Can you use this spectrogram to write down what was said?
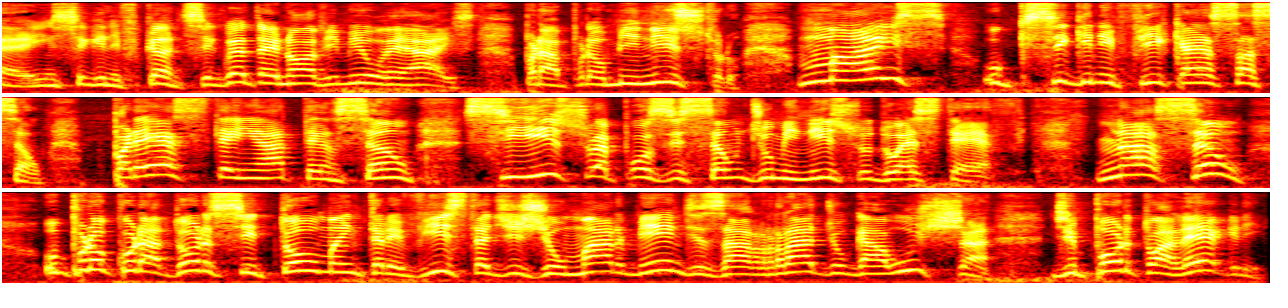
é insignificante, 59 mil reais para o ministro, mas o que significa essa ação? Prestem atenção se isso é posição de um ministro do STF. Na ação, o procurador citou uma entrevista de Gilmar Mendes à Rádio Gaúcha de Porto Alegre,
